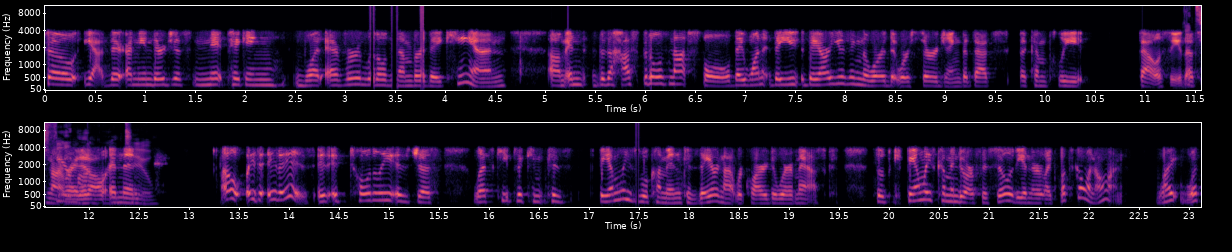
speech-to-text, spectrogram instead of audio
so yeah, they're, I mean, they're just nitpicking whatever little number they can. Um, and the, the hospital is not full. They want they they are using the word that we're surging, but that's a complete fallacy. That's not right at all. And then, too. oh, it, it is. It, it totally is just let's keep the because families will come in because they are not required to wear masks. So families come into our facility and they're like, "What's going on? Why what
